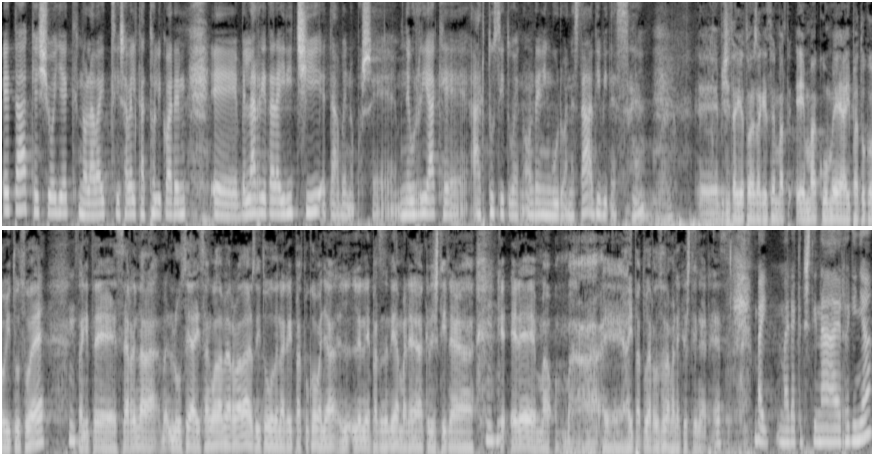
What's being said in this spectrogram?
eta kexu hoiek nolabait Isabel Katolikoaren eh, belarrietara iritsi eta bueno, pues, eh, neurriak hartu zituen horren inguruan, ez da, adibidez. Eh? Mm e, bisitagietu ez dakitzen bat emakumea aipatuko bituzue, ez dakite zerrenda luzea izango da behar bada, ez ditugu denak aipatuko, baina lehen aipatzen zen Maria Cristina ere ma, ma, e, aipatu behar duzula Maria Cristina ere, ez? Bai, Maria Cristina erregina,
